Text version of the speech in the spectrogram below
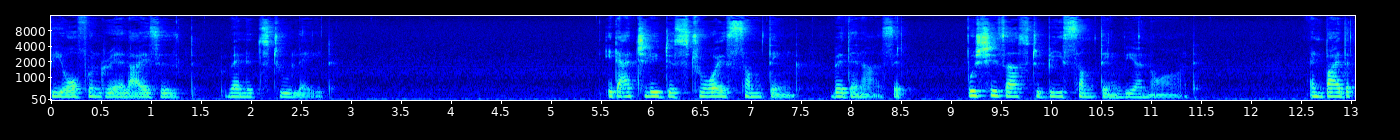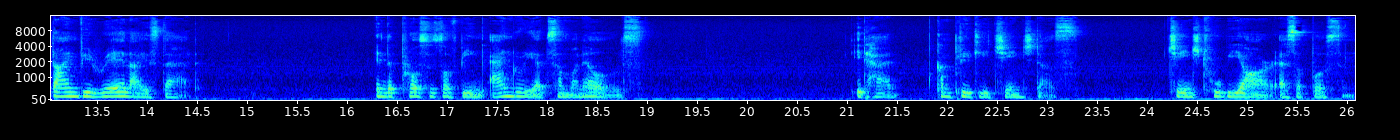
we often realize it when it's too late. It actually destroys something within us, it pushes us to be something we are not. And by the time we realize that, in the process of being angry at someone else, it had completely changed us, changed who we are as a person.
